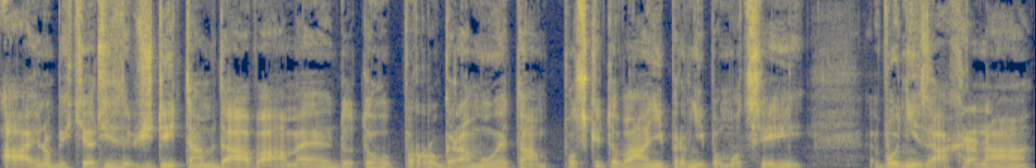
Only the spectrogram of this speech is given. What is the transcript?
a jenom bych chtěl říct, vždy tam dáváme, do toho programu je tam poskytování první pomoci, vodní záchrana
